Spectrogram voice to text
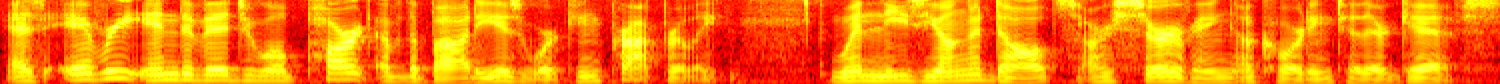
as every individual part of the body is working properly when these young adults are serving according to their gifts.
